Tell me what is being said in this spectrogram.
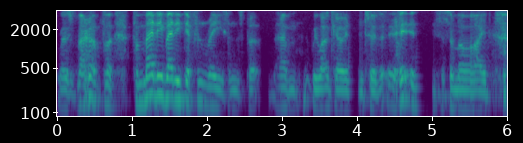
There's very for, for many many different reasons, but um, we won't go into the, into some of mine.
